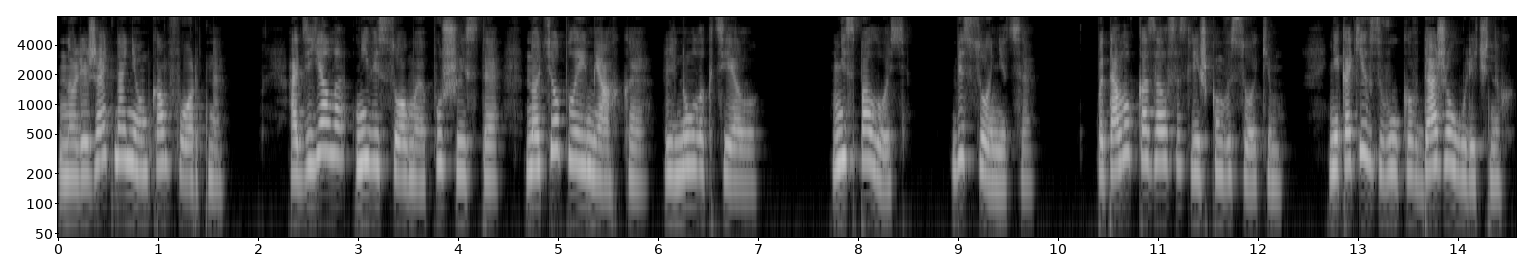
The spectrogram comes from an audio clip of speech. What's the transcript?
но лежать на нем комфортно. Одеяло невесомое, пушистое, но теплое и мягкое, льнуло к телу. Не спалось. Бессонница. Потолок казался слишком высоким. Никаких звуков, даже уличных.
